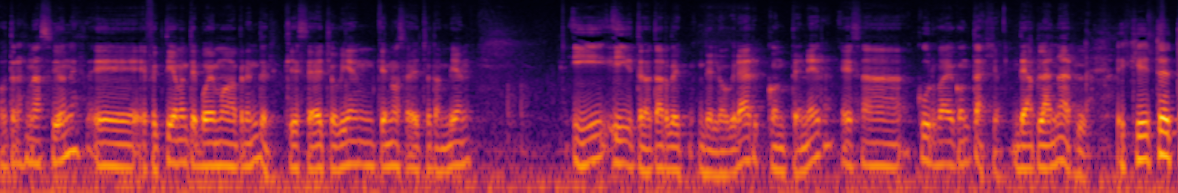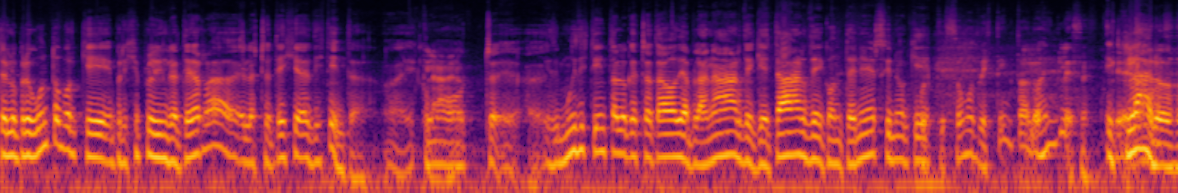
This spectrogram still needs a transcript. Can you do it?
otras naciones, eh, efectivamente podemos aprender qué se ha hecho bien, qué no se ha hecho tan bien y, tratar de, lograr contener esa curva de contagio, de aplanarla. Es que te, lo pregunto porque, por ejemplo, en Inglaterra la estrategia es distinta. Es, como, es muy distinta a lo que ha tratado de aplanar, de quietar, de contener, sino que... Porque somos distintos a los ingleses. Y claro,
